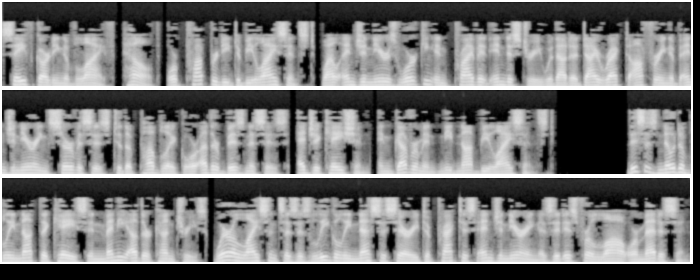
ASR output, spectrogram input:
safeguarding of life, health, or property to be licensed, while engineers working in private industry without a direct offering of engineering services to the public or other businesses, education, and government need not be licensed. This is notably not the case in many other countries, where a license is as legally necessary to practice engineering as it is for law or medicine.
